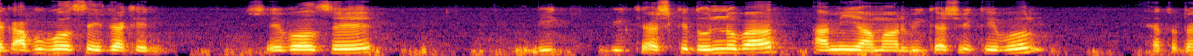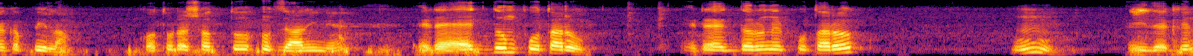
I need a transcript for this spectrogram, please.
এক আপু বলছে, এই দেখেন, সে বলছে বিকাশকে ধন্যবাদ, আমি আমার বিকাশে কেবল এত টাকা পেলাম। কতটা সত্য জানি না। এটা একদম প্রতারক, এটা এক ধরনের প্রতারক। হুম, এই দেখেন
